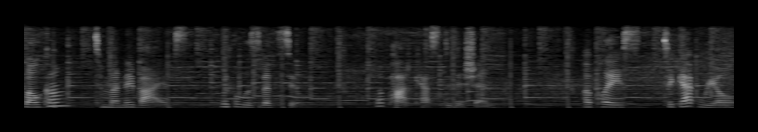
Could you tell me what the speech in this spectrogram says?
Welcome to Monday Vibes with Elizabeth Su, the podcast edition. A place to get real,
